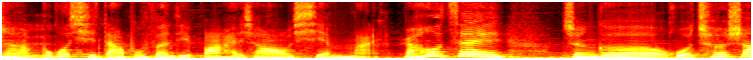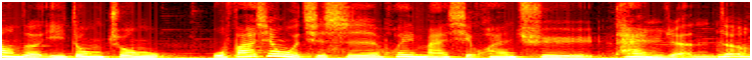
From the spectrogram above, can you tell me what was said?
那不过其实大部分地方还是要先买，然后在整个火车上的移动中。我发现我其实会蛮喜欢去看人的，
